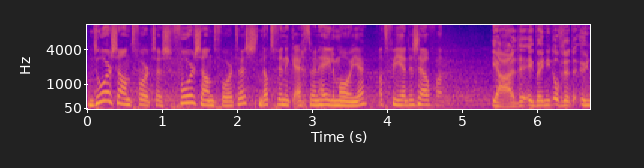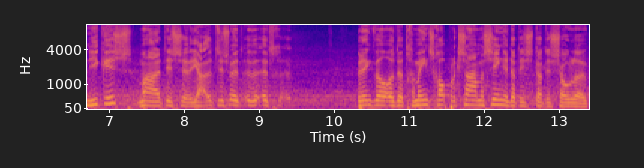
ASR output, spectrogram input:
door Zandvoorters, voor Zandvoorters. Dat vind ik echt een hele mooie. Wat vind jij er zelf van? Ja, ik weet niet of het uniek is, maar het, is, eh, ja, het, is, het, het brengt wel het gemeenschappelijk samen zingen, dat is, dat is zo leuk.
